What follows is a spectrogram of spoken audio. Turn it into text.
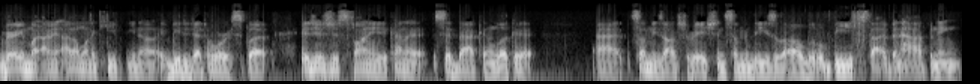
very much. I mean, I don't want to keep you know beat a dead horse, but it is just funny to kind of sit back and look at at some of these observations, some of these uh, little beefs that have been happening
